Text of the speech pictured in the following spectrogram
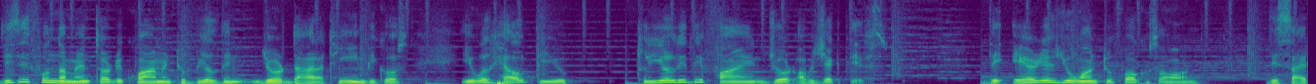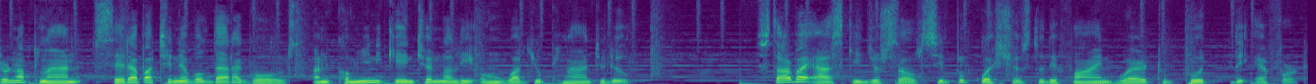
This is a fundamental requirement to building your data team because it will help you clearly define your objectives, the areas you want to focus on, decide on a plan, set up attainable data goals, and communicate internally on what you plan to do. Start by asking yourself simple questions to define where to put the effort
